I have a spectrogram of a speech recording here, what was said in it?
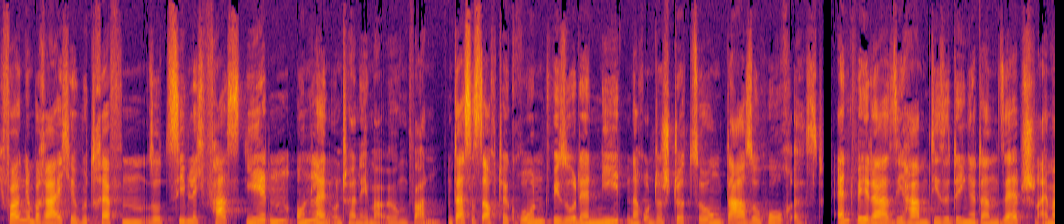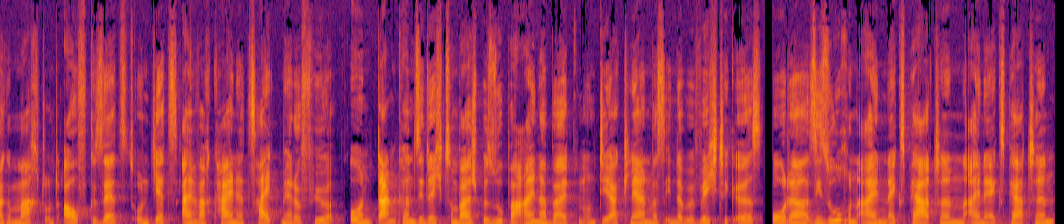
Die folgenden Bereiche betreffen so ziemlich fast jeden Online-Unternehmer irgendwann. Und das ist auch der Grund, wieso der Need nach Unterstützung da so hoch ist. Entweder sie haben diese Dinge dann selbst schon einmal gemacht und aufgesetzt und jetzt einfach keine Zeit mehr dafür. Und dann können sie dich zum Beispiel super einarbeiten und dir erklären, was ihnen dabei wichtig ist. Oder sie suchen einen Experten, eine Expertin,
